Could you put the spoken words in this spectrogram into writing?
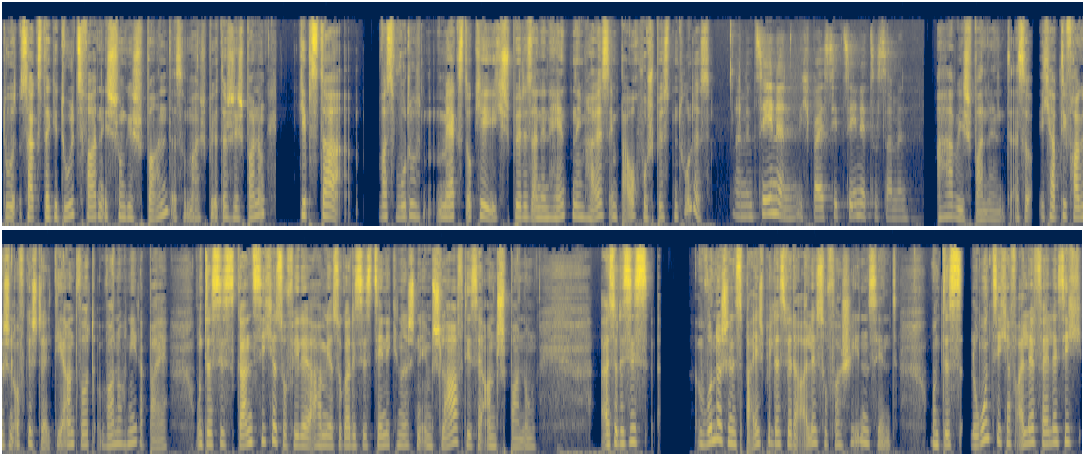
du sagst, der Geduldsfaden ist schon gespannt, also man spürt da schon die Spannung. Gibt's da was, wo du merkst, okay, ich spüre das an den Händen, im Hals, im Bauch, wo spürst denn du das? An den Zähnen, ich beiß die Zähne zusammen. Ah, wie spannend. Also ich habe die Frage schon oft gestellt. Die Antwort war noch nie dabei. Und das ist ganz sicher, so viele haben ja sogar dieses Zähneknirschen im Schlaf, diese Anspannung. Also das ist ein wunderschönes Beispiel, dass wir da alle so verschieden sind. Und es lohnt sich auf alle Fälle, sich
